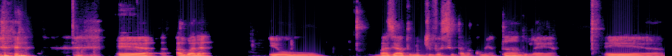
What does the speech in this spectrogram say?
é, agora, eu, baseado no que você estava comentando, Leia, é,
